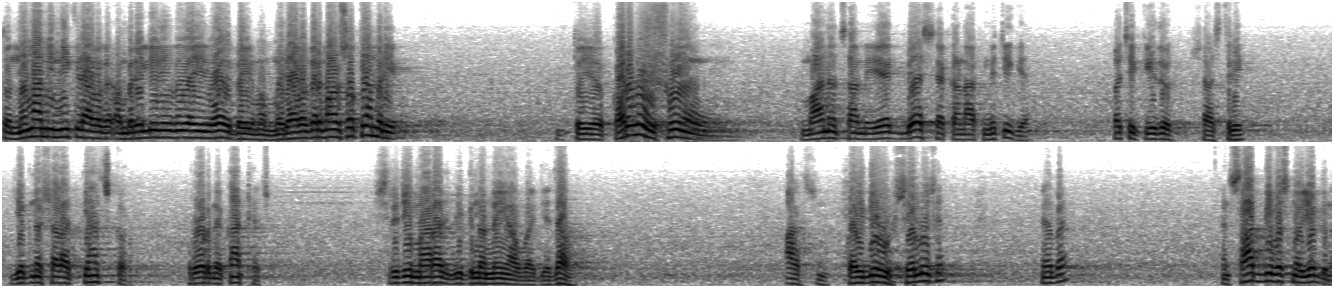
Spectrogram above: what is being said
તો નનામી નીકળ્યા વગર અમરેલી હોય, ભાઈ મર્યા વગર માણસો ક્યાં મરીએ? તો એ, કરવું શું? માનદ સ્વામી એક બે સેકન્ડ આંખ મીચી ગયા. પછી કીધું, શાસ્ત્રી યજ્ઞશાળા ત્યાં જ કરો. રોડને કાંઠે જ. શ્રીજી મહારાજ વિઘ્ન નહીં આવવા દે. જાઓ. આ કહી દેવું સહેલું છે? હે ભાઈ? અને સાત દિવસનો યજ્ઞ.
